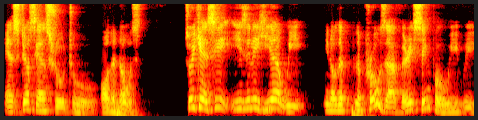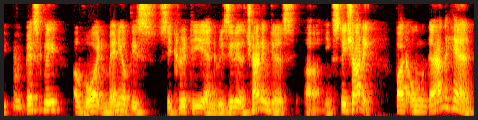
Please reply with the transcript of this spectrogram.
and still sent through to all the nodes. So you can see easily here, we, you know, the, the pros are very simple. We, we, we basically avoid many of these security and resilience challenges uh, in state sharding. But on the other hand,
